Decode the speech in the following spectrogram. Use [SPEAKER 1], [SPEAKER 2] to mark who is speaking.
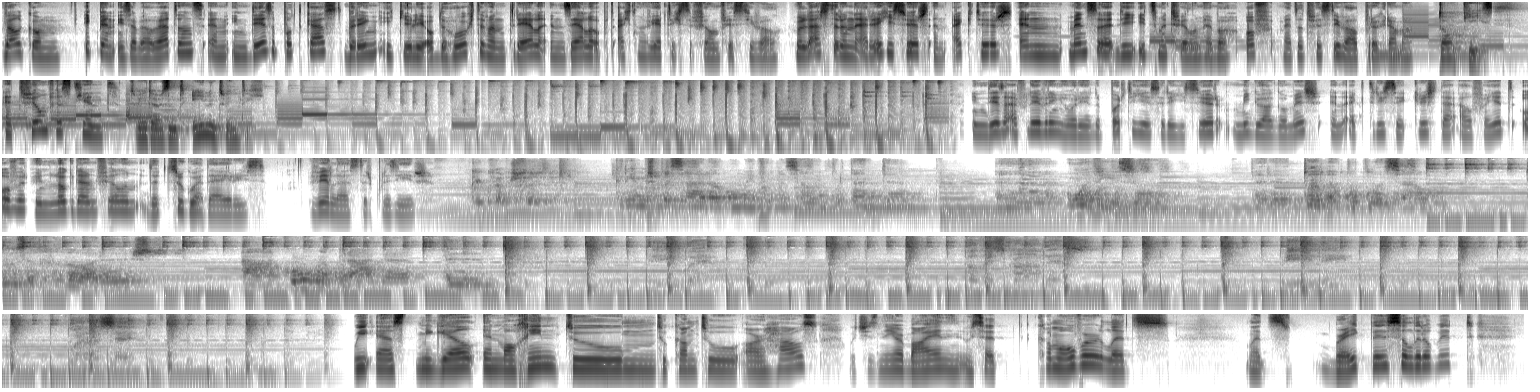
[SPEAKER 1] Welkom, ik ben Isabel Wijtens en in deze podcast breng ik jullie op de hoogte van het reilen en zeilen op het 48e Filmfestival. We luisteren naar regisseurs en acteurs en mensen die iets met film hebben of met het festivalprogramma.
[SPEAKER 2] Talkies
[SPEAKER 1] Het Filmfest Gent.
[SPEAKER 2] 2021.
[SPEAKER 1] In deze aflevering hoor je de Portugese regisseur Miguel Gomes en actrice Krista Alfayet over hun lockdownfilm The Tsugua Diaries. Veel luisterplezier.
[SPEAKER 3] O que é que vamos fazer?
[SPEAKER 4] Queremos passar alguma informação importante, ah, um aviso para toda a população dos arredores. Há uma praga de
[SPEAKER 5] we asked Miguel and Maureen to um, to come to our house, which is nearby, and we said, "Come over. Let's let's break this a little bit."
